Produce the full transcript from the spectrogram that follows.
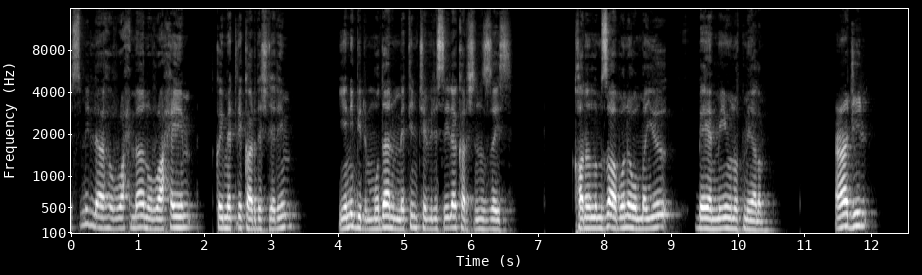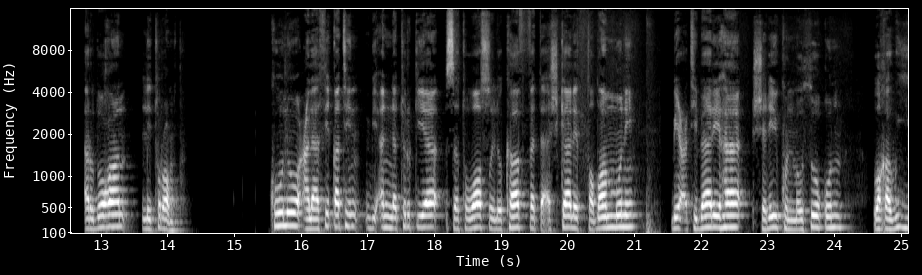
Bismillahirrahmanirrahim. Kıymetli kardeşlerim, yeni bir modern metin çevirisiyle karşınızdayız. Kanalımıza abone olmayı, beğenmeyi unutmayalım. Acil Erdoğan li Trump. كونوا على ثقة بأن تركيا ستواصل كافة أشكال التضامن باعتبارها شريك موثوق وقوي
